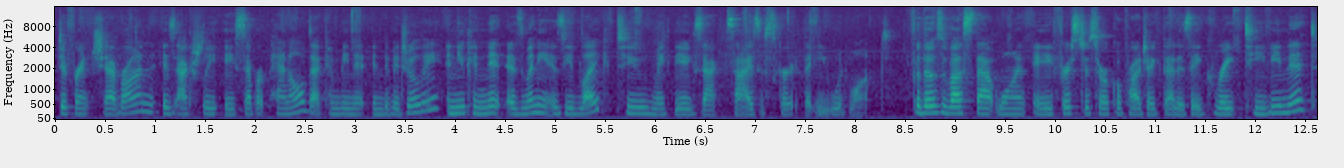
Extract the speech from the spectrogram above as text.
different chevron is actually a separate panel that can be knit individually, and you can knit as many as you'd like to make the exact size of skirt that you would want. For those of us that want a first historical project that is a great TV knit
